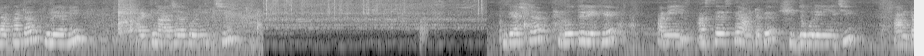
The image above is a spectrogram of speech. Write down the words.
ঢাকনাটা তুলে আমি আর একটু নাড়াচাড়া করে নিচ্ছি। গ্যাসটা লোতে রেখে আমি আস্তে আস্তে আমটাকে সিদ্ধ করে নিয়েছি। আমটা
